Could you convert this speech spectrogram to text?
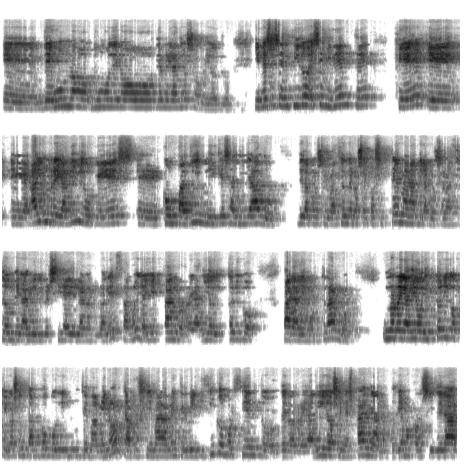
eh, de, uno, de un modelo de regadío sobre otro. Y en ese sentido es evidente que eh, hay un regadío que es compatible y que es aliado de la conservación de los ecosistemas, de la conservación de la biodiversidad y de la naturaleza, y ahí están los regadíos históricos para demostrarlo unos regadíos históricos que no son tampoco ningún tema menor, que aproximadamente el 25% de los regadíos en España los podríamos considerar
